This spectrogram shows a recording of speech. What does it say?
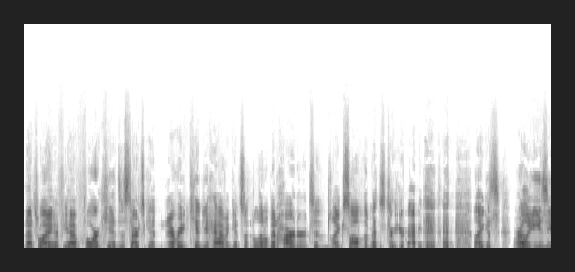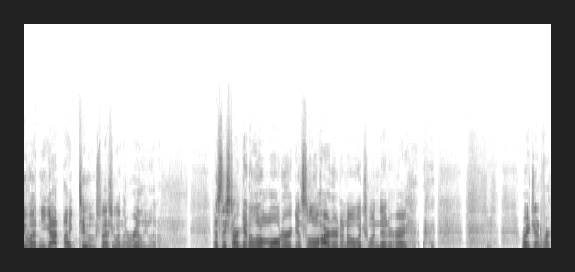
That's why if you have four kids, it starts to get every kid you have, it gets a little bit harder to like solve the mystery, right? like it's real easy when you got like two, especially when they're really little. As they start getting a little older, it gets a little harder to know which one did it, right? right, Jennifer?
